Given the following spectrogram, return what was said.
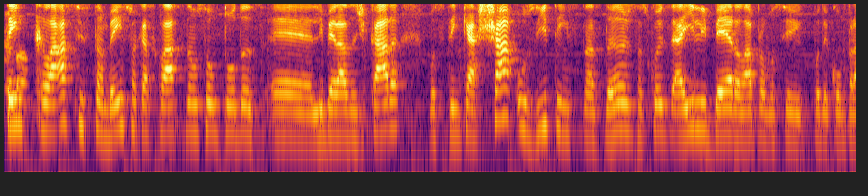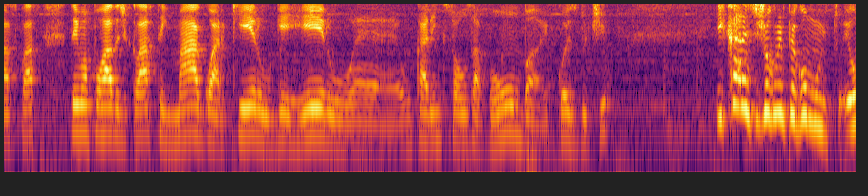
tem classes também, só que as classes não são todas é, liberadas de cara. Você tem que achar os itens nas dungeons, essas coisas, aí libera lá pra você poder comprar as classes. Tem uma porrada de classe, tem mago, arqueiro, guerreiro, é, um carinha que só usa bomba e coisas do tipo. E, cara, esse jogo me pegou muito. Eu,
